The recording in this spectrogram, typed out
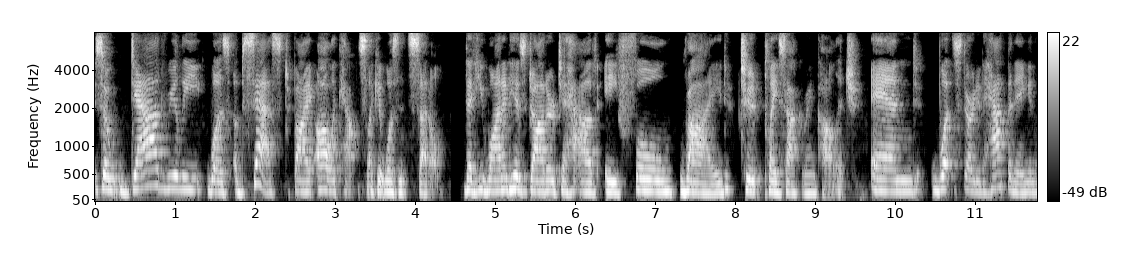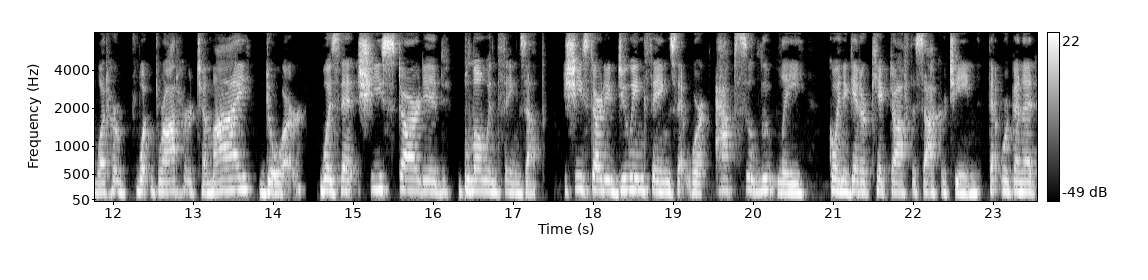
So dad really was obsessed by all accounts, like it wasn't subtle that he wanted his daughter to have a full ride to play soccer in college. And what started happening and what her what brought her to my door was that she started blowing things up. She started doing things that were absolutely going to get her kicked off the soccer team, that were going to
